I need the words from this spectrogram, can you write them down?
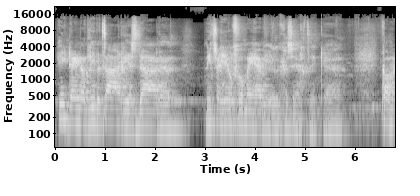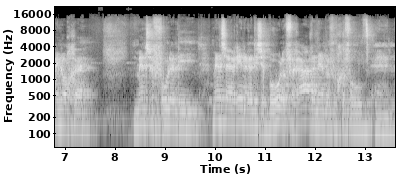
ik denk dat libertariërs daar eh, niet zo heel veel mee hebben, eerlijk gezegd. Ik eh, kan mij nog mensen voelen die, mensen herinneren die zich behoorlijk verraden hebben gevoeld. En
